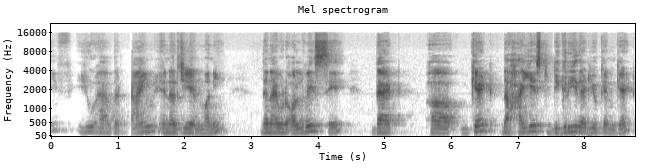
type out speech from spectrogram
if you have the time, energy, and money, then I would always say that uh, get the highest degree that you can get,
